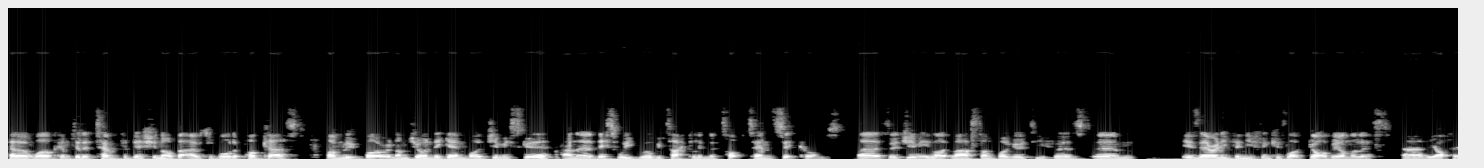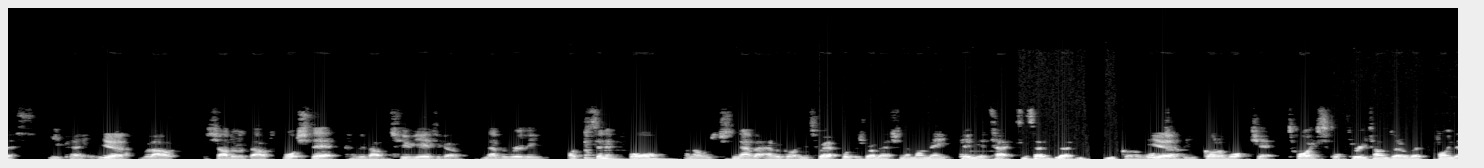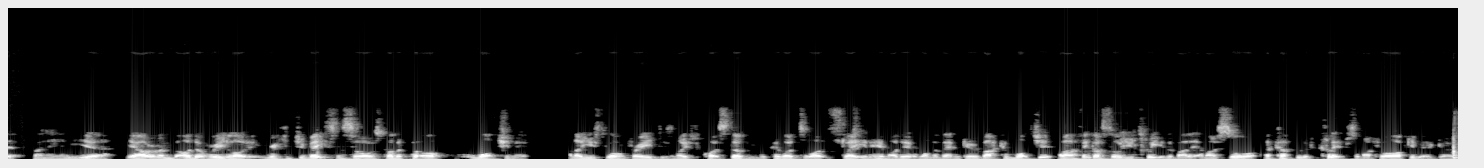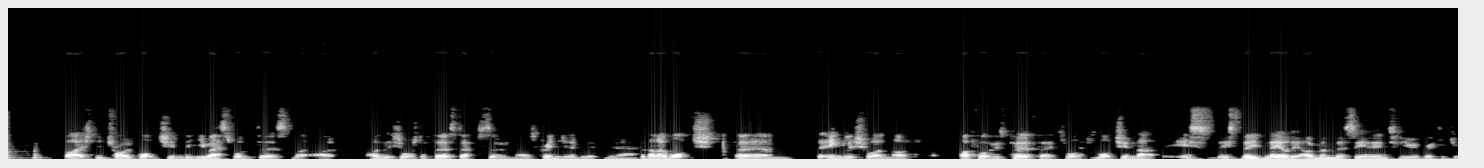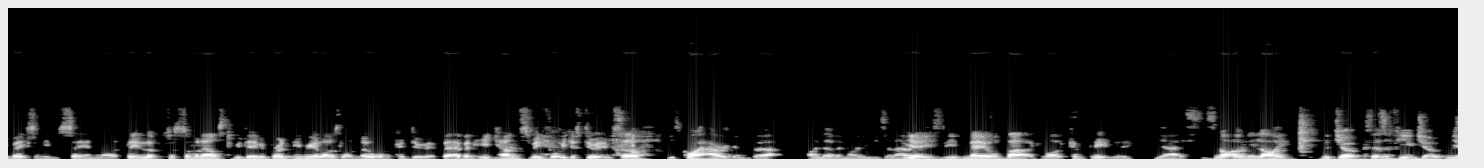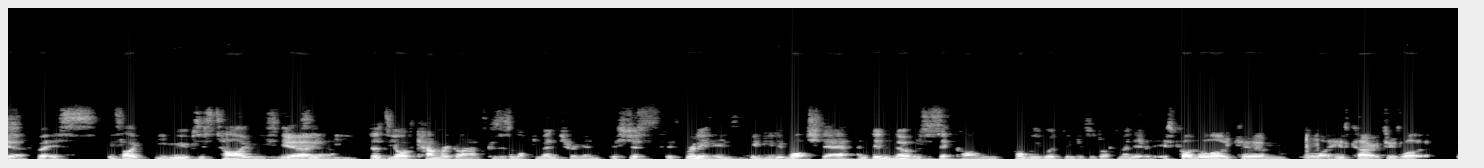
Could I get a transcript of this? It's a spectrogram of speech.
Hello and welcome to the 10th edition of the Out of Order podcast. I'm Luke Barr and I'm joined again by Jimmy Skur and uh, this week we'll be tackling the top 10 sitcoms. Uh, so Jimmy, like last time if I go to you first, um, is there anything you think is like got to be on the list? uh, The Office UK Yeah, without a shadow of doubt. Watched it probably about two years ago. Never really. I've seen it before, and I was just never ever got into it. Thought it was rubbish, and then my mate gave me a text and said, "Look, you've got to watch Yeah. it. You've got to watch it twice or three times over to find it funny." And yeah, yeah. I remember I don't really like Ricky Gervais and so I was kind of put off watching it. And I used to go on for ages and I used to be quite stubborn because I'd like slated him. I didn't want to then go back and watch it. And I think I saw you tweeted about it and I saw a couple of clips and I thought I'll give it a go. But I actually tried watching the US one first. And I, I, I literally watched the first episode and I was cringing a bit. yeah, But then I watched um, the English one. I, I thought it was perfect. Watching that, it's, it's they've nailed it. I remember seeing an interview with Ricky Gervais and he was saying like they looked for someone else to be David Brent. And he realised like no one could do it better than he can, so he thought he'd just do it himself. he's quite arrogant, but I love him. I think he's hilarious. Yeah, he's, he's nailed that like completely. Yeah. It's, it's not only like the jokes. There's a few jokes. Yeah. but it's it's like he moves his tie when he speaks. Yeah, he, yeah. he does the odd camera glance because it's a mockumentary, and it's just it's brilliant. It's, if you watched it and didn't know it was a sitcom, you probably would think it's a documentary. It's kind of like um, well, like his character is like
